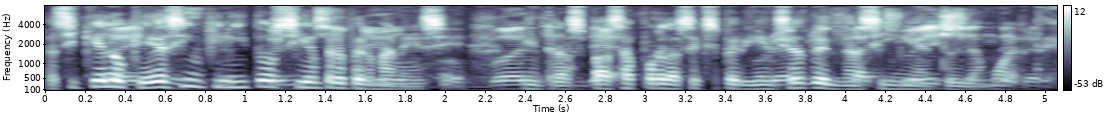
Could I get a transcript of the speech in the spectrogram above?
Así que lo que es infinito siempre permanece, mientras pasa por las experiencias del nacimiento y la muerte.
